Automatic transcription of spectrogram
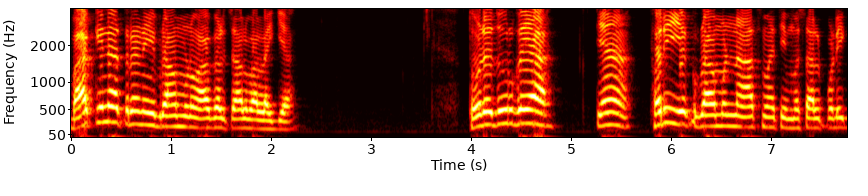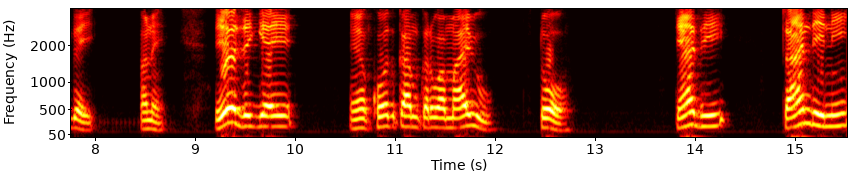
બાકીના ત્રણેય બ્રાહ્મણો આગળ ચાલવા લાગ્યા. થોડે દૂર ગયા, ત્યાં ફરી એક બ્રાહ્મણના હાથમાંથી મસાલ પડી ગઈ અને એ જગ્યાએ ખોદકામ કરવામાં આવ્યું તો ત્યાંથી ચાંદીની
